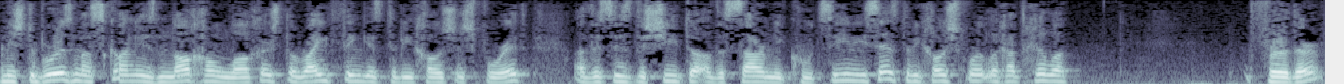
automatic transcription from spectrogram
Mishtabur's maskan is nochon lochish. The right thing is to be choshish for it. Uh, this is the shita of the Sar Mikutzi, and he says to be choshish for it lechatchila. Further,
